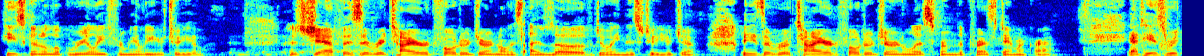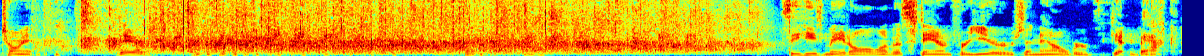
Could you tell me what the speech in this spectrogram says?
he's gonna look really familiar to you. Because Jeff is a retired photojournalist. I love doing this to you, Jeff. He's a retired photojournalist from the Press Democrat. At his retirement, there. See, he's made all of us stand for years, and now we're getting back.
